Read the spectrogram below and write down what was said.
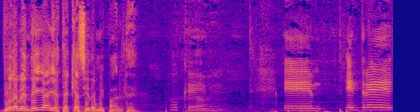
Dios le bendiga y hasta aquí ha sido mi parte. Ok. Eh, entre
